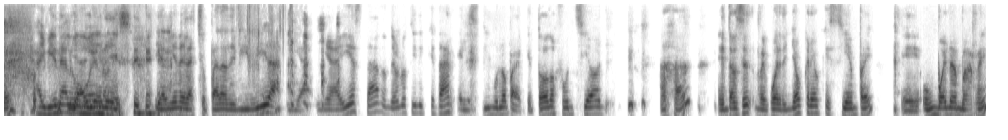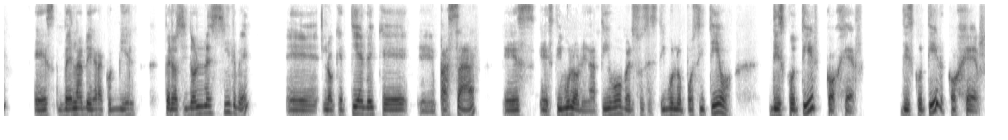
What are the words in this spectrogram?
ahí viene algo bueno. ya viene la chupada de mi vida. Y, ahí está donde uno tiene que dar el estímulo para que todo funcione. Ajá. Entonces, recuerden, yo creo que siempre eh, un buen amarre es vela negra con miel. Pero si no les sirve, eh, lo que tiene que eh, pasar es estímulo negativo versus estímulo positivo. Discutir, coger. Discutir, coger.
